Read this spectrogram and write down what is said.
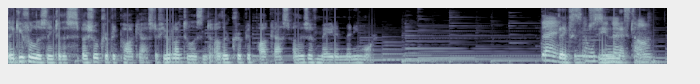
Thank you for listening to this special cryptid podcast. If you would like to listen to other cryptid podcasts others have made and many more, Thanks, Thanks, and we'll see you next time.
